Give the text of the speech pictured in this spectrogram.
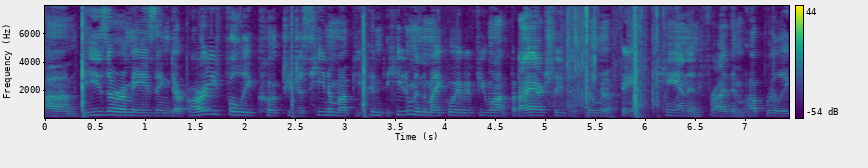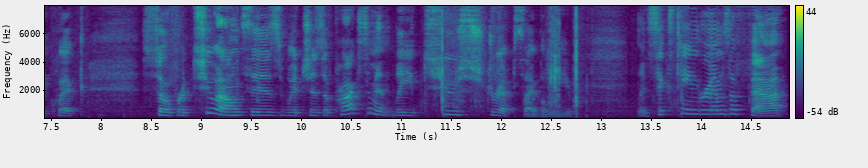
Um, these are amazing. They're already fully cooked. You just heat them up. You can heat them in the microwave if you want, but I actually just put them in a fan, pan and fry them up really quick. So for two ounces, which is approximately two strips, I believe, it's 16 grams of fat.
